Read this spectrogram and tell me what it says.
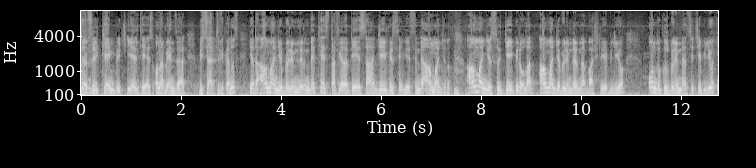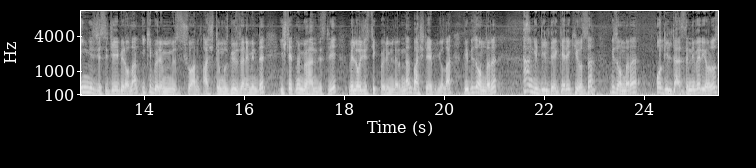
TOEFL, Cambridge, ELTS ona benzer bir sertifikanız ya da Almanca bölümlerinde TESTAF ya da DSA C1 seviyesinde Almancanız. Almancası C1 olan Almanca bölümlerinden başlayabiliyor. 19 bölümden seçebiliyor. İngilizcesi C1 olan iki bölümümüz şu an açtığımız güz döneminde işletme mühendisliği ve lojistik bölümlerinden başlayabiliyorlar. Ve biz onları hangi dilde gerekiyorsa biz onlara o dil derslerini veriyoruz.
